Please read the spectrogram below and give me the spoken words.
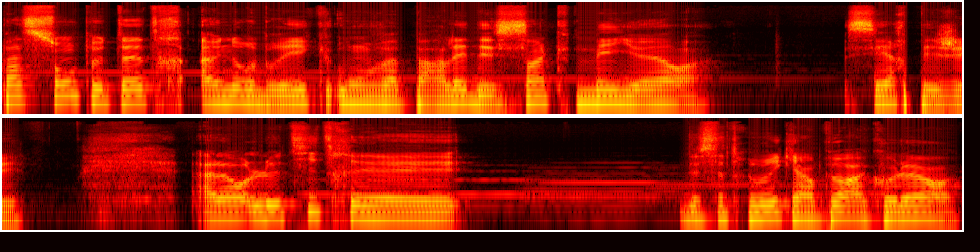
passons peut-être à une rubrique où on va parler des 5 meilleurs CRPG. Alors, le titre de cette rubrique est un peu racoleur.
